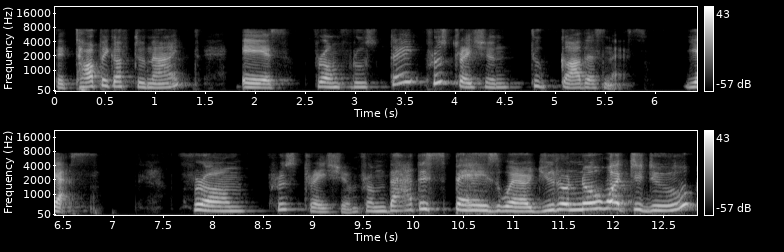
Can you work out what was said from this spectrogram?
the topic of tonight is from frustra- frustration to goddessness. Yes, from frustration, from that space where you don't know what to do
